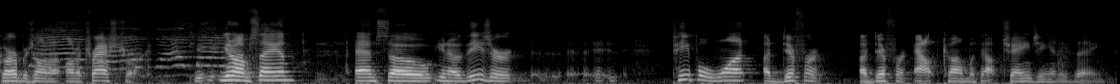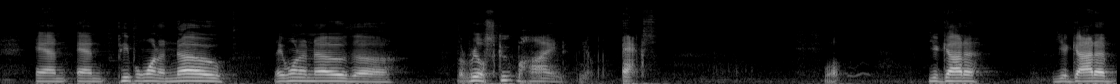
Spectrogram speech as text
garbage on a, on a trash truck. You, you know what I'm saying? And so, you know, these are people want a different a different outcome without changing anything. And and people want to know they want to know the the real scoop behind you know, X. Well, you gotta you gotta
